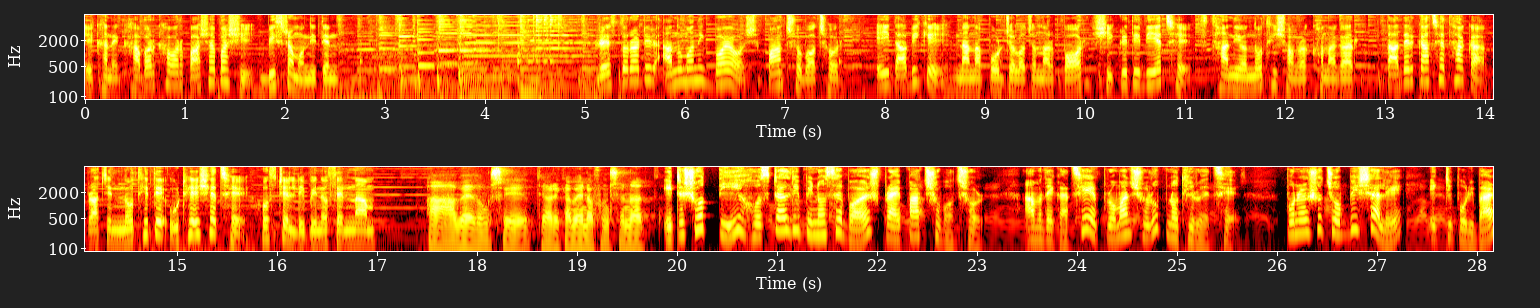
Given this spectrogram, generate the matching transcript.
এখানে খাবার খাওয়ার পাশাপাশি বিশ্রামও নিতেন। রেস্তোরাঁটির আনুমানিক বয়স পাঁচশো বছর। এই দাবিকে নানা পর্যালোচনার পর স্বীকৃতি দিয়েছে স্থানীয় নথি সংরক্ষণাগার। তাদের কাছে থাকা প্রাচীন নথিতে উঠে এসেছে হোস্টেল ডিপিনোসের নাম। এটা সত্যি হোস্টেল ডি পিনোসের বয়স প্রায় পাঁচশো বছর। আমাদের কাছে এর প্রমাণস্বরূপ নথি রয়েছে। পনেরোশো চব্বিশ সালে একটি পরিবার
